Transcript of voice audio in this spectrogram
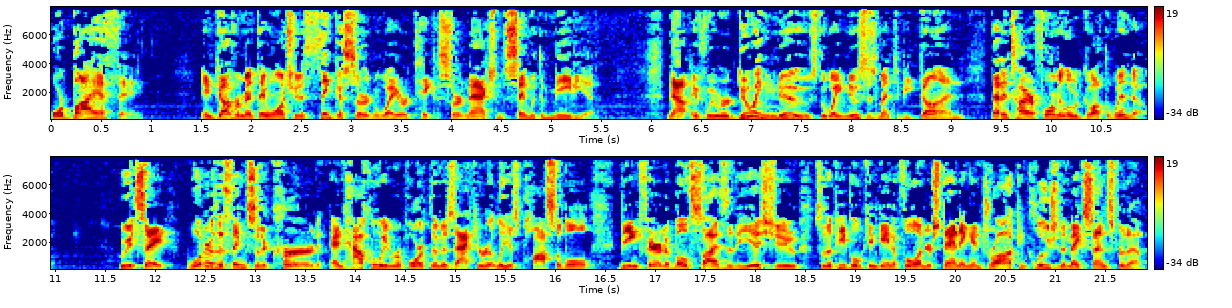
or buy a thing. In government, they want you to think a certain way or take a certain action. The same with the media. Now, if we were doing news the way news is meant to be done, that entire formula would go out the window. We would say, what are the things that occurred and how can we report them as accurately as possible, being fair to both sides of the issue so that people can gain a full understanding and draw a conclusion that makes sense for them.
